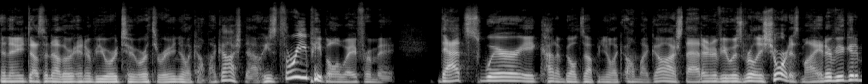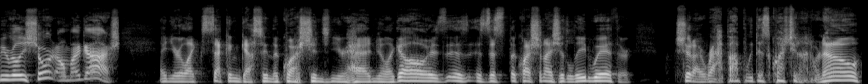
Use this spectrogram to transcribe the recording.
And then he does another interview or two or three, and you're like, oh my gosh, now he's three people away from me. That's where it kind of builds up, and you're like, oh my gosh, that interview was really short. Is my interview going to be really short? Oh my gosh. And you're like second guessing the questions in your head, and you're like, oh, is, is, is this the question I should lead with? Or should I wrap up with this question? I don't know.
